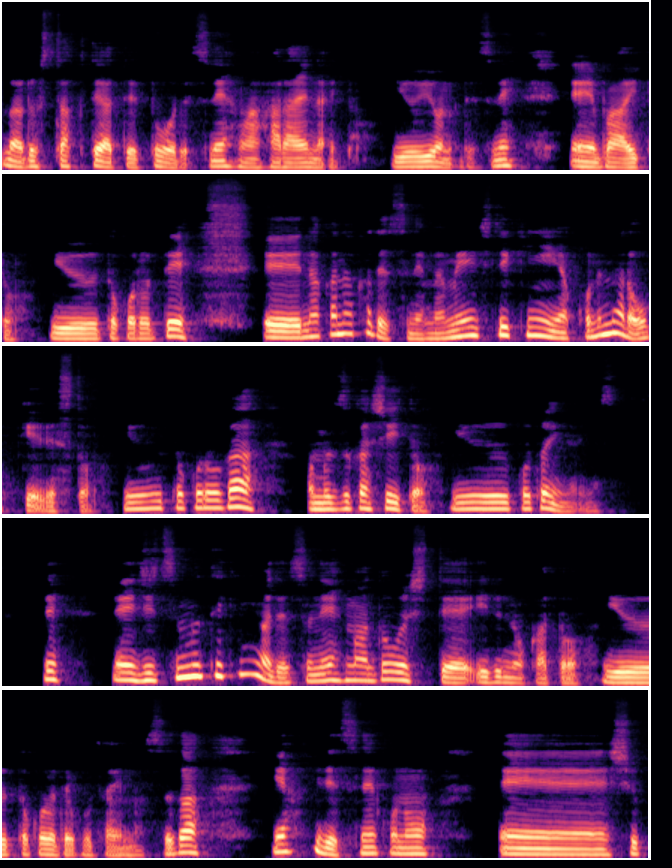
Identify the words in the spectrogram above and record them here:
まあ、留守宅手当等をですね、まあ、払えないというようなですね、えー、場合というところで、えー、なかなかですね、まあ、明示的にはこれなら OK ですというところが難しいということになります。え、実務的にはですね、まあ、どうしているのかというところでございますが、やはりですね、この、えー、出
